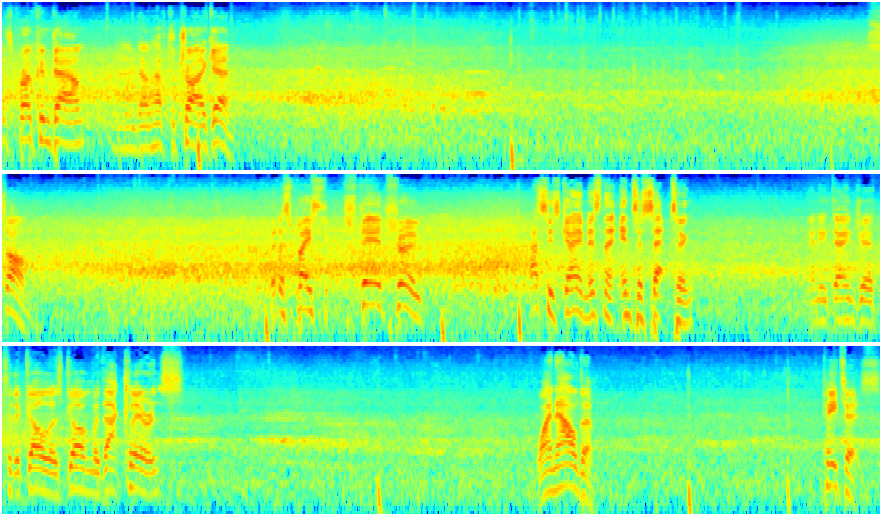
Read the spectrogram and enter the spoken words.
It's broken down, and they'll have to try again. Son. Bit of space steered through. That's his game, isn't it? Intercepting. Any danger to the goal has gone with that clearance. Wijnaldum. Peters.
